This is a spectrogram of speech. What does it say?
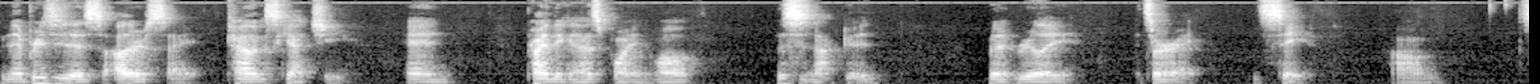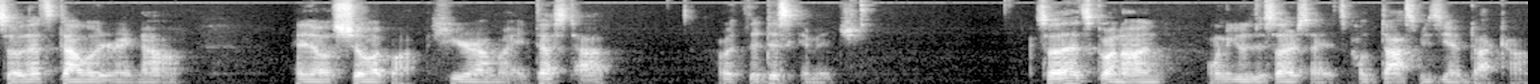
And it brings you to this other site, kind of looks sketchy. And probably thinking at this point, well, this is not good. But really, it's alright. It's safe. Um, so that's downloaded right now. And it'll show up here on my desktop with the disk image. So that's going on. I want to go to this other site. It's called DOSmuseum.com.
